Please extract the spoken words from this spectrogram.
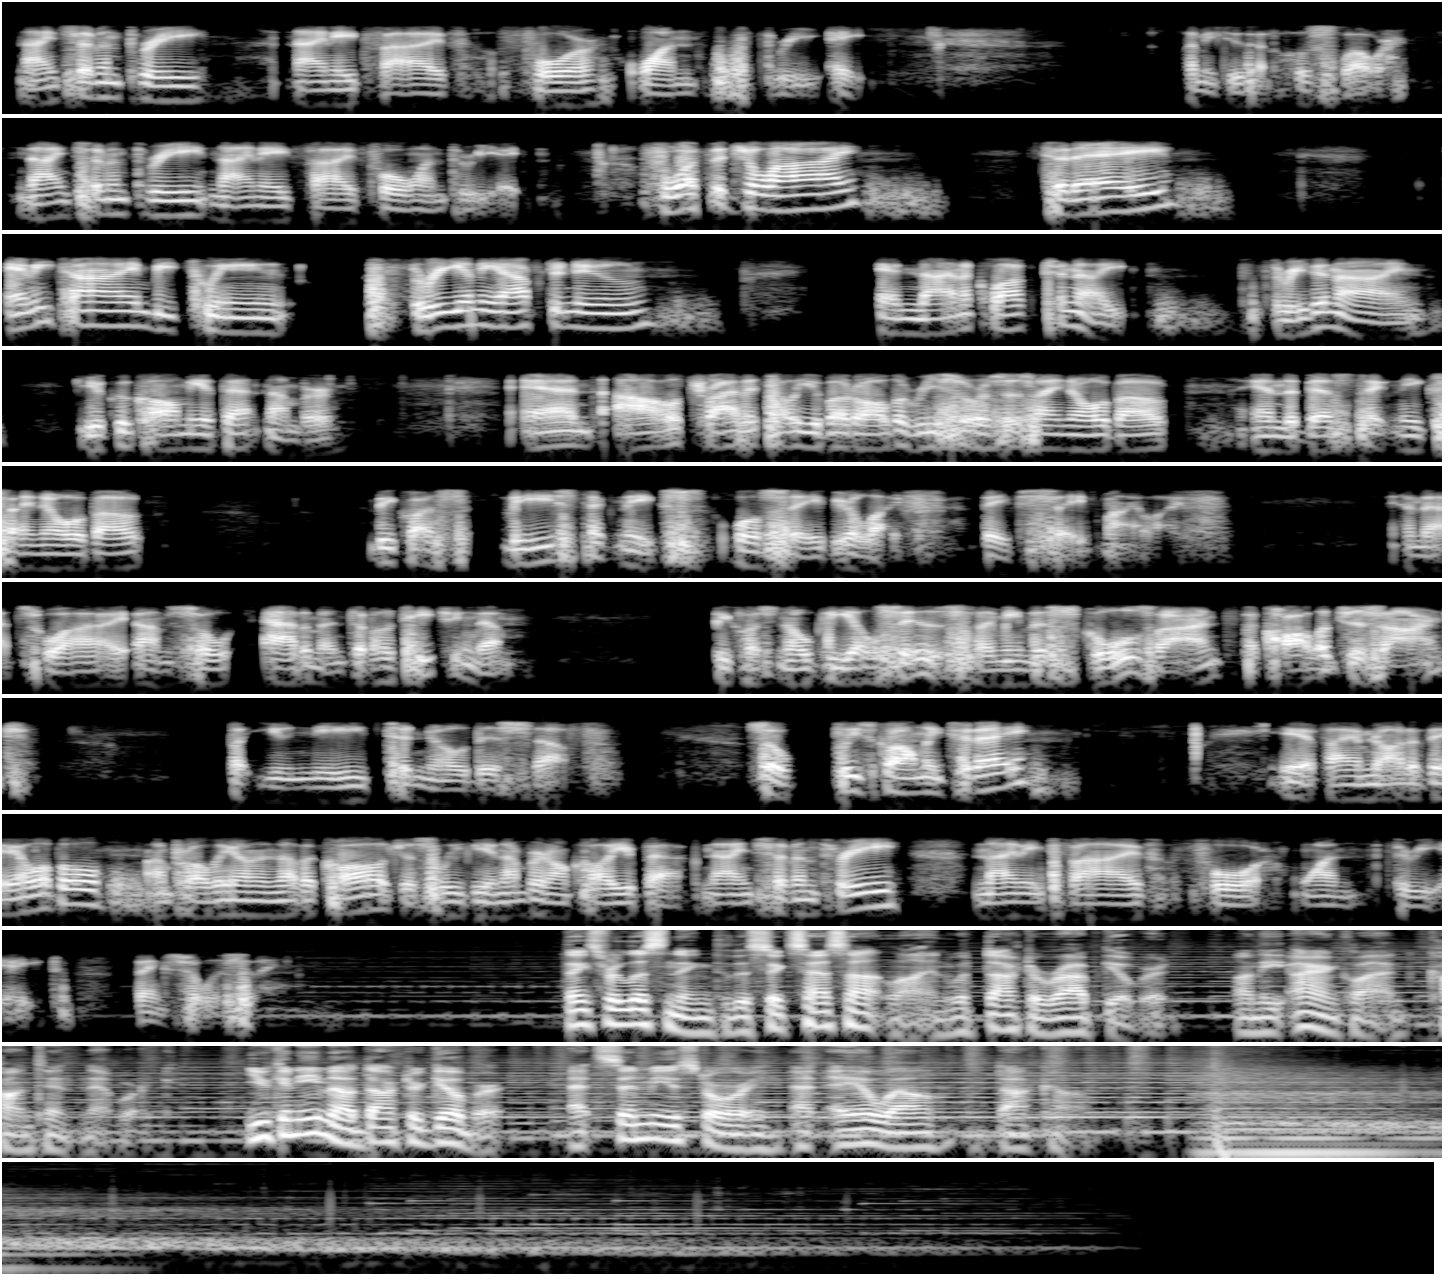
973 985 4138. Let me do that a little slower 973 985 4138. Fourth of July, today, anytime between three in the afternoon and nine o'clock tonight, three to nine, you could call me at that number. And I'll try to tell you about all the resources I know about and the best techniques I know about because these techniques will save your life. They've saved my life. And that's why I'm so adamant about teaching them because nobody else is. I mean, the schools aren't, the colleges aren't, but you need to know this stuff. So please call me today. If I am not available, I'm probably on another call. Just leave your number and I'll call you back. 973 985 4138. Thanks for listening. Thanks for listening to the Success Hotline with Dr. Rob Gilbert on the Ironclad Content Network. You can email Dr. Gilbert at sendmeastory at AOL.com.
